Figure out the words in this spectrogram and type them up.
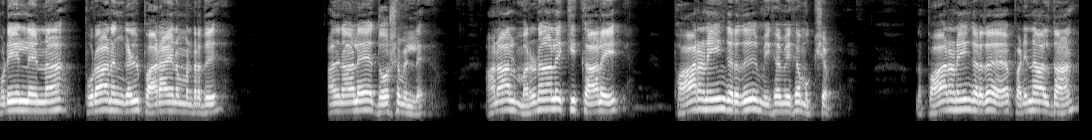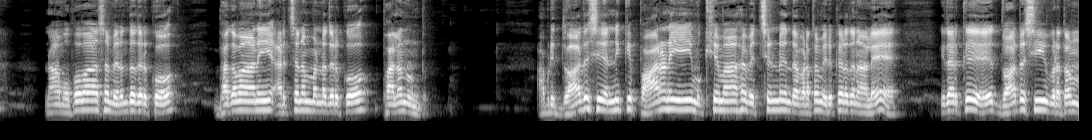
முடியலன்னா புராணங்கள் பாராயணம் பண்ணுறது அதனாலே தோஷமில்லை. ஆனால் மறுநாளைக்கு காலை பாரணைங்கிறது மிக மிக முக்கியம். இந்த பாரணைங்கிறத பண்ணினால்தான் நாம் உபவாசம் இருந்ததற்கோ பகவானை அர்ச்சனம் பண்ணதற்கோ பலன் உண்டு. அப்படி துவாதசி அன்னைக்கு பாரணையை முக்கியமாக வச்சுண்டு இந்த விரதம் இருக்கிறதுனாலே இதற்கு துவாதசி விரதம்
